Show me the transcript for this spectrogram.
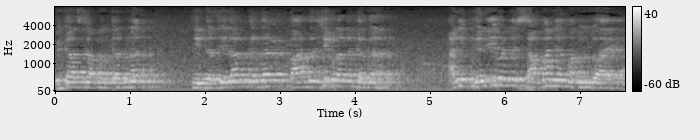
विकास कामं करणं ते दर्जेदार करणं पारदर्शीपणानं करणं. आणि गरीब आणि सामान्य माणूस जो आहे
